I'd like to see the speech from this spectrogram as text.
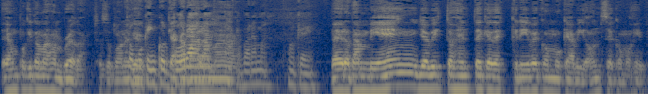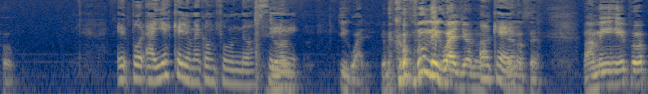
es un poquito más umbrella. Se supone Como que, que incorpora acapara más, acapara más. Ok. Pero también yo he visto gente que describe como que a Beyoncé como hip hop. Eh, por ahí es que yo me confundo, sí. Yo igual. Yo me confundo igual, yo no, Ok. yo no sé. Para mí hip hop,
